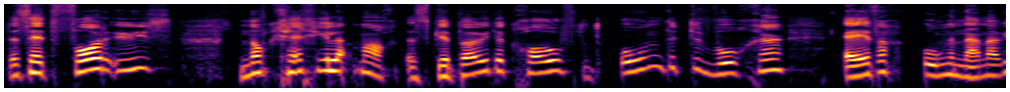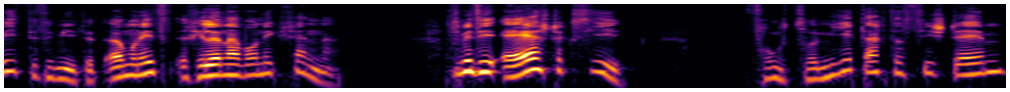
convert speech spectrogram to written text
Das hat vor uns noch kein Killer gemacht. Ein Gebäude gekauft und unter der Woche einfach Unternehmen weitervermietet. Auch nicht Killer, die ich kenne. Also wir waren die Ersten. Funktioniert das System?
